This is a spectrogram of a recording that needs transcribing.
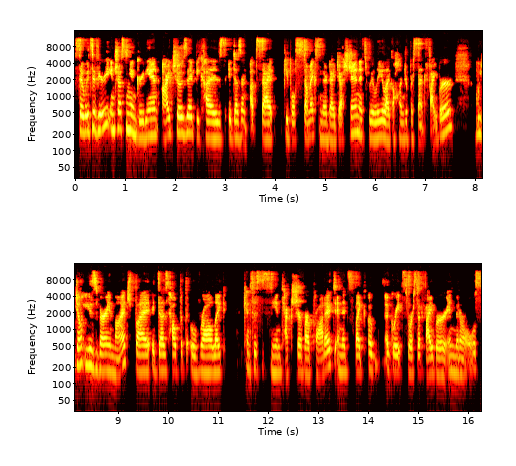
So it's a very interesting ingredient. I chose it because it doesn't upset people's stomachs and their digestion. It's really like 100% fiber. We don't use very much, but it does help with the overall like consistency and texture of our product and it's like a, a, great source of fiber and minerals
